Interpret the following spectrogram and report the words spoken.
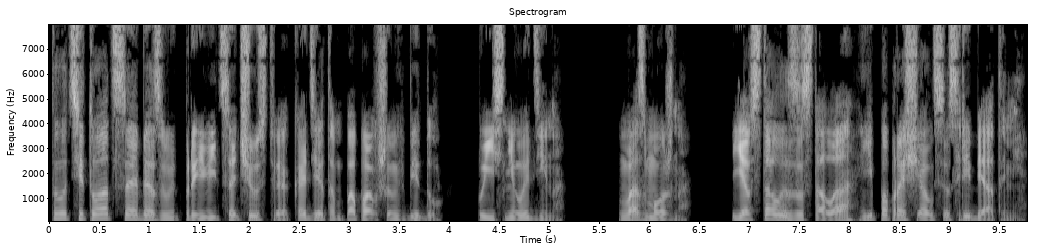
«Тут ситуация обязывает проявить сочувствие к кадетам, попавшим в беду», — пояснила Дина. «Возможно». Я встал из-за стола и попрощался с ребятами.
